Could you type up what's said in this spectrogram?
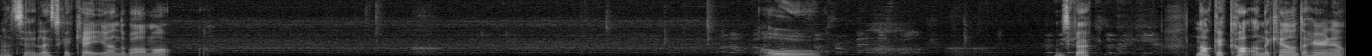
That's it. Let's get Katie on the ball more. Oh. He's got not get caught on the counter here now.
